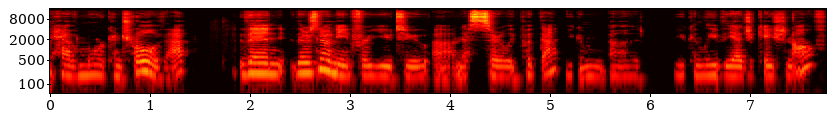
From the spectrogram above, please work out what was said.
have more control of that then there's no need for you to uh, necessarily put that. You can uh, you can leave the education off.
